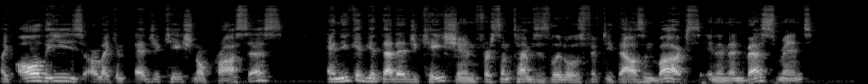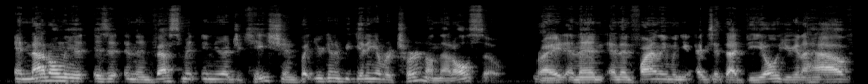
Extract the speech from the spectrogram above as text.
Like all these are like an educational process. And you could get that education for sometimes as little as 50,000 bucks in an investment and not only is it an investment in your education but you're going to be getting a return on that also right and then and then finally when you exit that deal you're going to have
